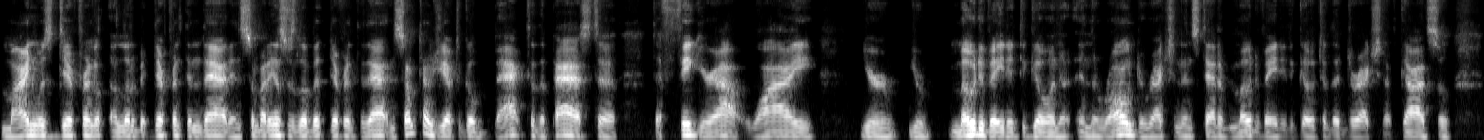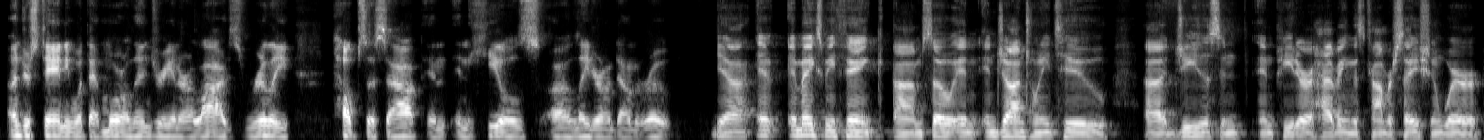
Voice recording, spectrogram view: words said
mine was different, a little bit different than that, and somebody else was a little bit different than that. And sometimes you have to go back to the past to to figure out why you're you're motivated to go in, a, in the wrong direction instead of motivated to go to the direction of God. So understanding what that moral injury in our lives really helps us out and, and heals uh, later on down the road. Yeah, it, it makes me think. Um, so in, in John 22, uh, Jesus and, and Peter are having this conversation where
